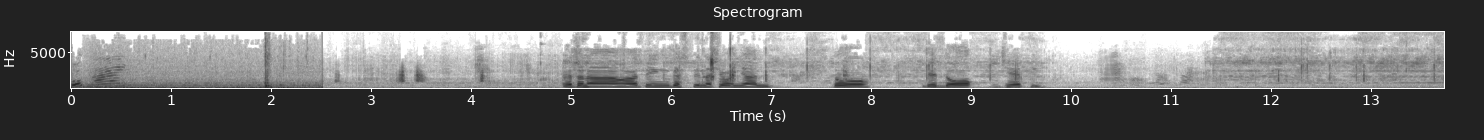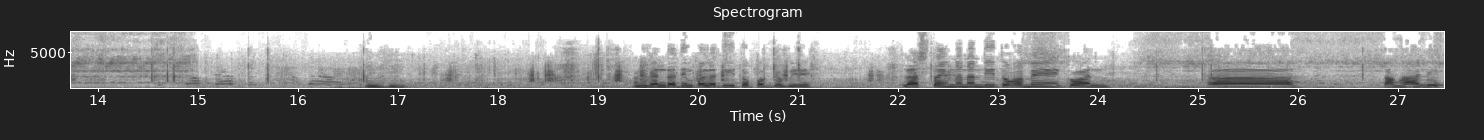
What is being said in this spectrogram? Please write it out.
oh, Bye! Ito na ang ating destinasyon yan. Ito, Bedok Jetty. Mhm. Ang ganda din pala dito pag gabi. Last time na nandito kami, Kon. Ah, tanghali.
